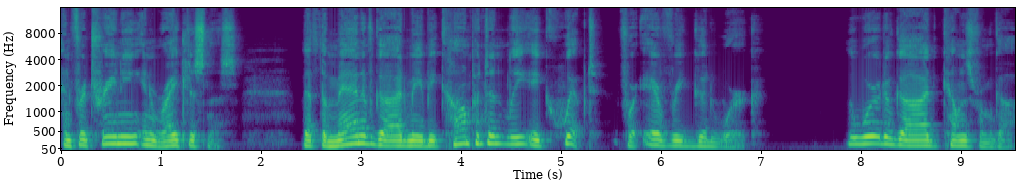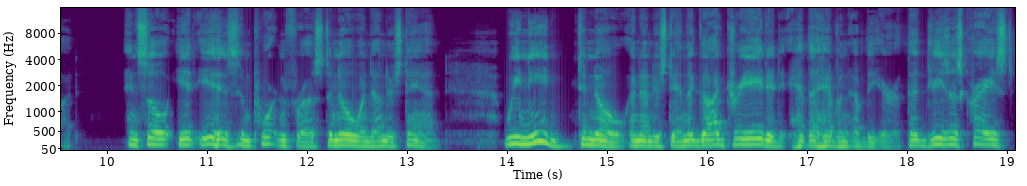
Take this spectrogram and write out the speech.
and for training in righteousness, that the man of God may be competently equipped for every good work. The Word of God comes from God. And so it is important for us to know and to understand. We need to know and understand that God created the heaven of the earth, that Jesus Christ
